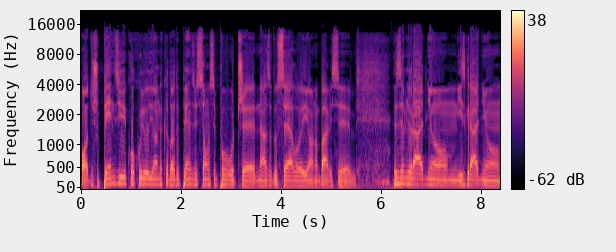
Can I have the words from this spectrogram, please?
odeš u penziju i koliko ljudi onda kad ode u penziju samo se povuče nazad u selo i ono, bavi se zemljoradnjom, izgradnjom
